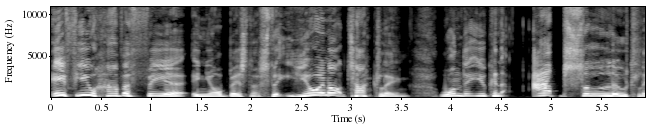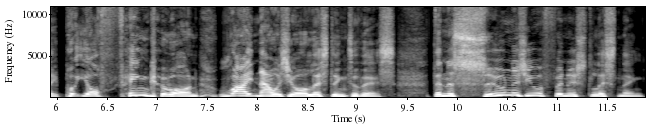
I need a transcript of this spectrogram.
if you have a fear in your business that you are not tackling, one that you can absolutely put your finger on right now as you're listening to this, then as soon as you have finished listening,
